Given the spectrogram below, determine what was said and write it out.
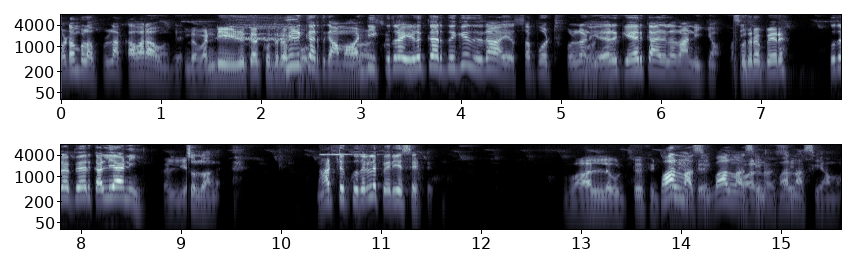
உடம்புல ஃபுல்லா கவர் ஆகும் இந்த வண்டி இழுக்க குதிரை இழுக்கிறதுக்கு ஆமா வண்டி. குதிரை இழுக்கிறதுக்கு இதுதான் சப்போர்ட் ஃபுல்லா ஏற்க ஏற்கா இதுல தான் நிக்கும். குதிரை பேரு? குதிரை பேர் கல்யாணி கல்யா சொல்லுவாங்க. நாட்டு குதிரையில பெரிய செட்டு வால்ல விட்டு வால்நாசி வால்நாசி. வால்நாசி ஆமா.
